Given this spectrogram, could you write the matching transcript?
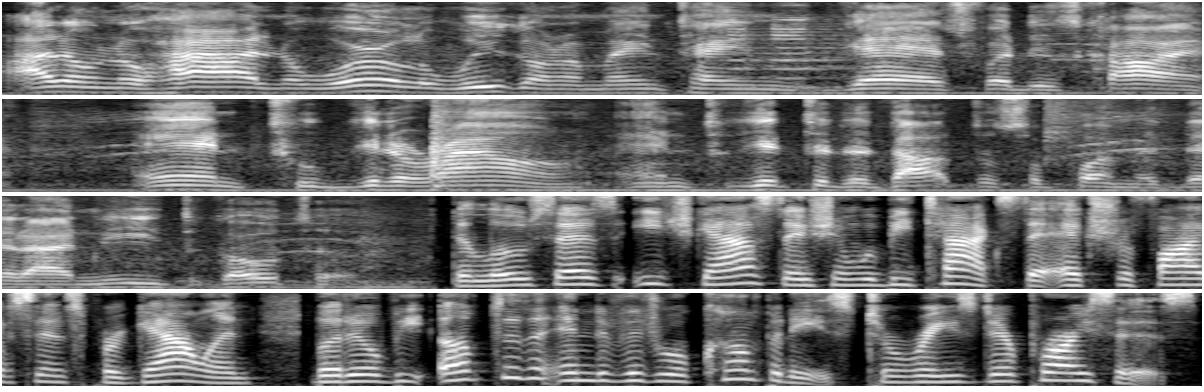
I don't know how in the world are we going to maintain gas for this car and to get around and to get to the doctor's appointment that I need to go to. Desloge says each gas station would be taxed the extra 5 cents per gallon, but it'll be up to the individual companies to raise their prices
